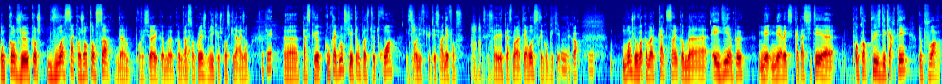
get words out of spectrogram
Donc quand je, le, quand je vois ça, quand j'entends ça d'un professionnel comme, comme Vincent ouais. Collet, je me dis que je pense qu'il a raison. Okay. Euh, parce que concrètement, s'il était en poste 3, il serait en difficulté sur la défense. Parce que sur les déplacements latéraux, ce serait compliqué. Mmh. D'accord? Mmh. Moi, je le vois comme un 4-5, comme un AD un peu, mais, mais avec cette capacité euh, encore plus d'écarter, de pouvoir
